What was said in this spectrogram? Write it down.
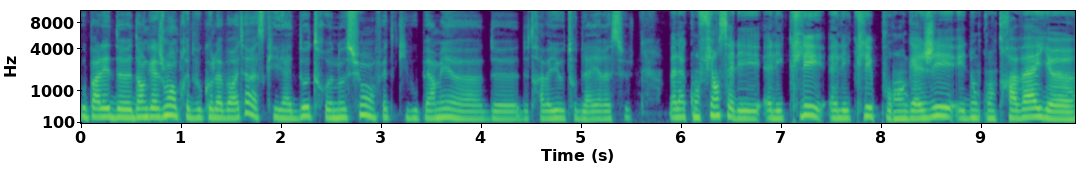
Vous parlez d'engagement auprès de vos collaborateurs. Est-ce qu'il y a d'autres notions en fait qui vous permettent euh, de, travailler autour de la RSE bah, La confiance, elle est, elle est clé. Elle est clé pour engager. Et donc, on travaille euh,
